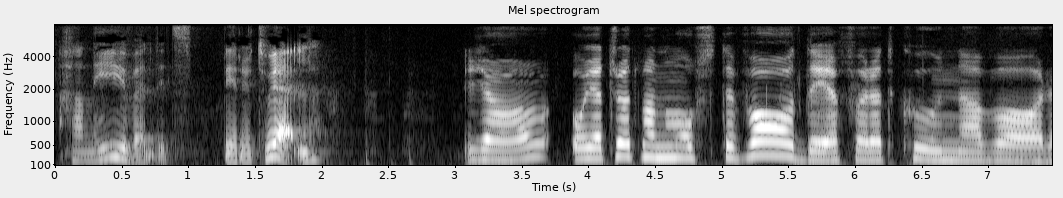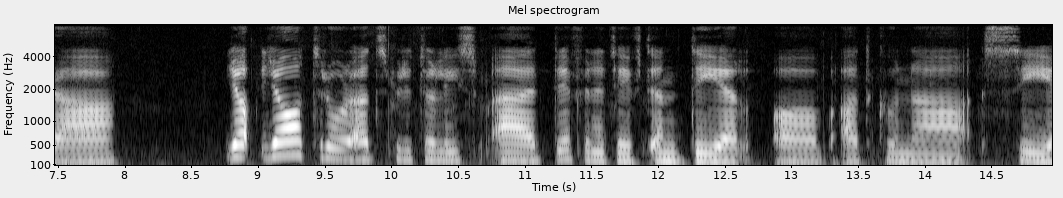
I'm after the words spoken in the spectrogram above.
han är ju väldigt spirituell. Ja, och jag tror att man måste vara det för att kunna vara... Jag, jag tror att spiritualism är definitivt en del av att kunna se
